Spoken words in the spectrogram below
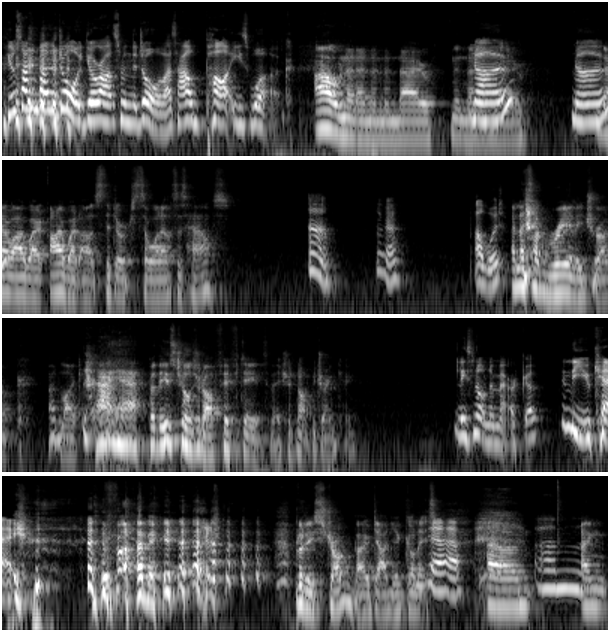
If you're standing by the door, you're answering the door. That's how parties work. Oh, no, no, no, no, no. No, no, No? no. No. No? I won't. I won't answer the door to someone else's house. Oh, okay. I would. Unless I'm really drunk and like, ah, yeah. But these children are 15, so they should not be drinking. At least not in America. In the UK. I mean, bloody strongbow down your gullet. yeah. Um, Um, and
